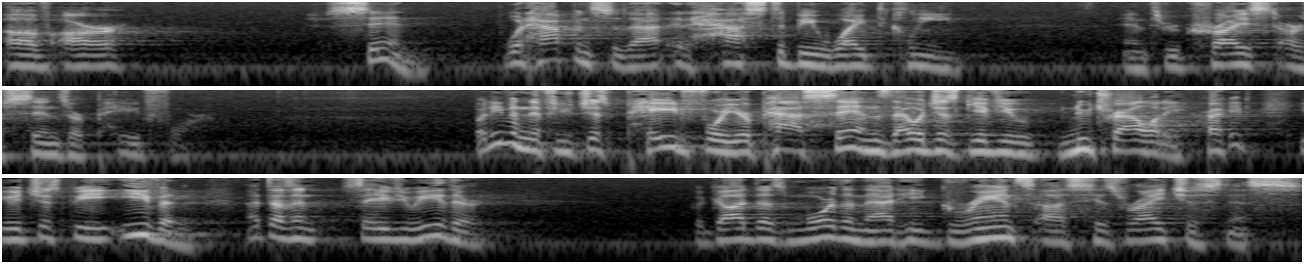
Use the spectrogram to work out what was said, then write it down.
of our sin. What happens to that? It has to be wiped clean. And through Christ, our sins are paid for. But even if you just paid for your past sins, that would just give you neutrality, right? You would just be even. That doesn't save you either. But God does more than that. He grants us His righteousness.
